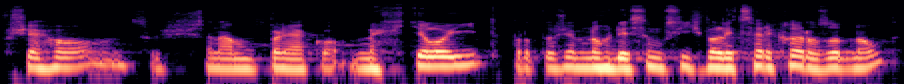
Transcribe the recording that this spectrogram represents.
všeho, což se nám úplně jako nechtělo jít, protože mnohdy se musíš velice rychle rozhodnout,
